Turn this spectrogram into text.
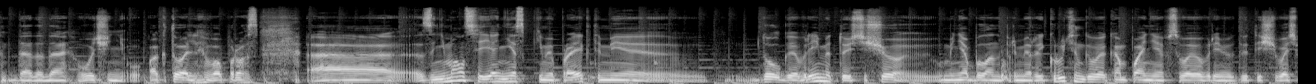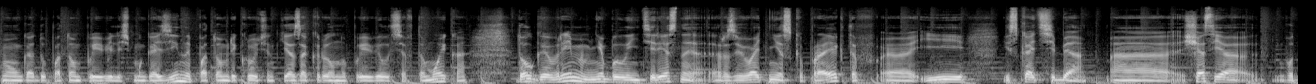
Да-да-да, очень актуальный вопрос. А, занимался я несколькими проектами э, долгое время, то есть еще у меня была, например, рекрутинговая компания в свое время, в 2008 году, потом появились магазины, потом рекрутинг я закрыл, но появилась автомойка. Долгое время мне было интересно развивать несколько проектов э, и искать себя. А, сейчас я вот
